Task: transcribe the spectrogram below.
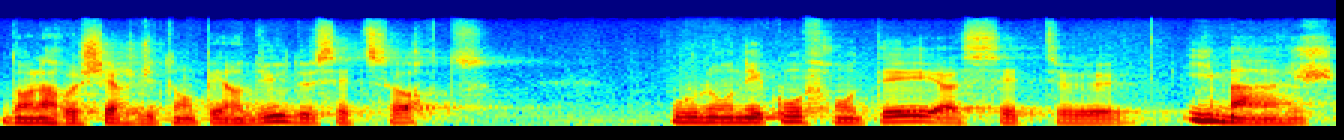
dans la recherche du temps perdu de cette sorte, où l'on est confronté à cette euh, image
